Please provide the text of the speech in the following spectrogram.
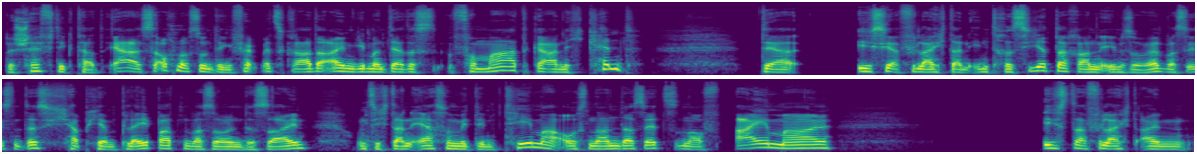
beschäftigt hat. Ja, ist auch noch so ein Ding, fällt mir jetzt gerade ein, jemand, der das Format gar nicht kennt, der ist ja vielleicht dann interessiert daran, eben so, was ist denn das? Ich habe hier einen Play-Button, was soll denn das sein? Und sich dann erst so mit dem Thema auseinandersetzt und auf einmal ist da vielleicht ein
